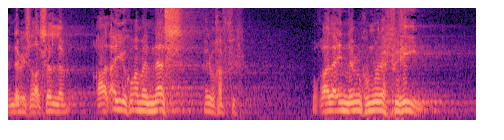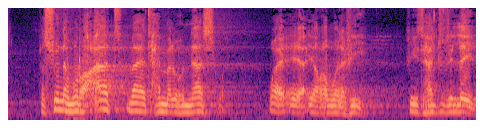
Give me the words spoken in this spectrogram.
النبي صلى الله عليه وسلم قال أيكم أما الناس فليخفف وقال إن منكم منفرين فالسنة مراعاة ما يتحمله الناس ويرغبون فيه في تهجد الليل.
